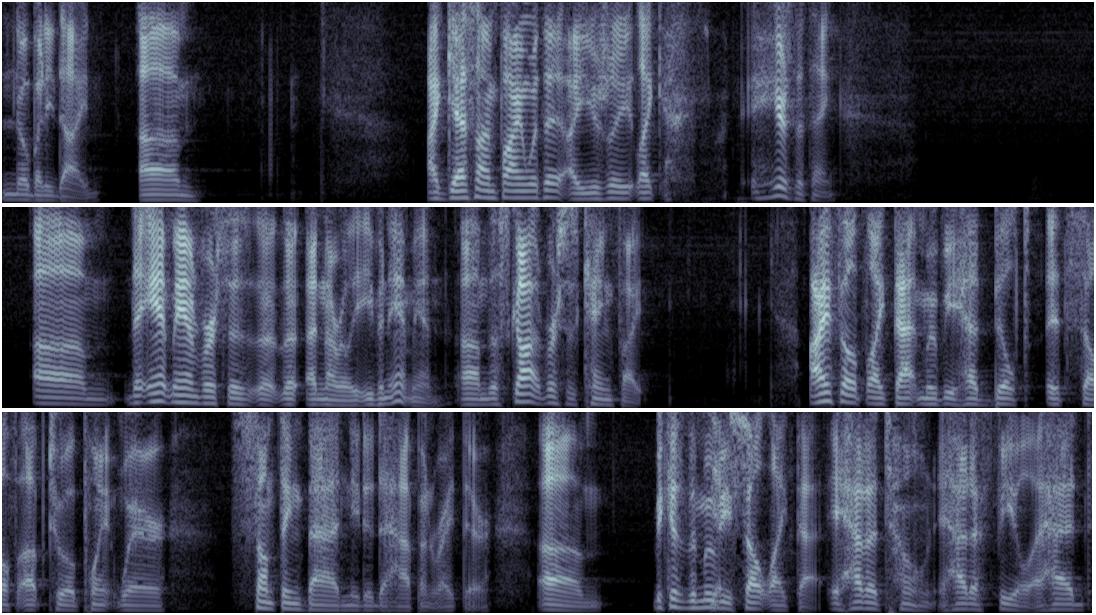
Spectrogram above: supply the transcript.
Nobody died. Um, I guess I'm fine with it. I usually like. Here's the thing. Um, the Ant Man versus uh, the, uh, not really even Ant Man. Um, the Scott versus Kang fight. I felt like that movie had built itself up to a point where something bad needed to happen right there. Um, because the movie Yes. felt like that. It had a tone. It had a feel. It had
